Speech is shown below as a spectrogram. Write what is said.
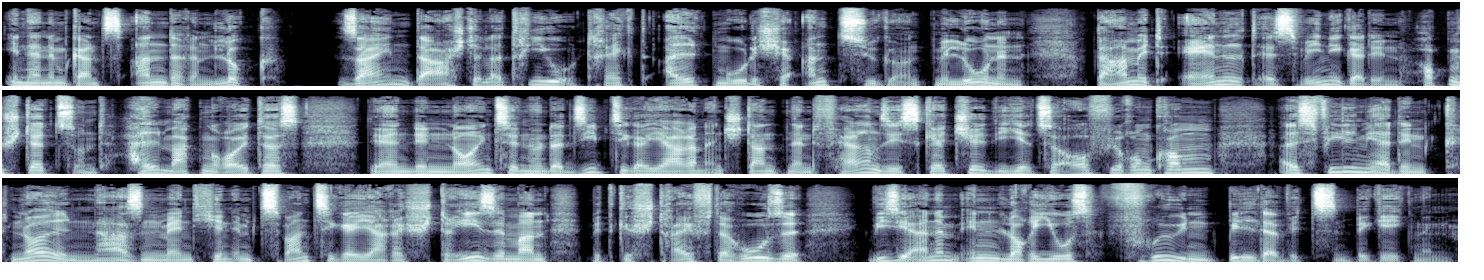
in einem ganz anderen Look. Sein Darstellertrio trägt altmodische Anzüge und Melonen. Damit ähnelt es weniger den Hoppenstedts und Hallmackenreuters, der in den 1970er Jahren entstandenen Fernsehsketche, die hier zur Aufführung kommen, als vielmehr den Knollennasenmännchen im 20er Jahre Stresemann mit gestreifter Hose, wie sie einem in Loriots frühen Bilderwitzen begegnen.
